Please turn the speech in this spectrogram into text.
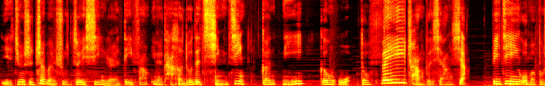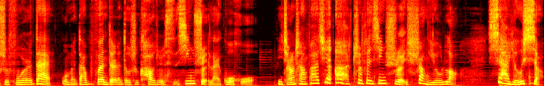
也就是这本书最吸引人的地方，因为他很多的情境跟你跟我都非常的相像。毕竟我们不是富二代，我们大部分的人都是靠着死薪水来过活。你常常发现啊，这份薪水上有老，下有小，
